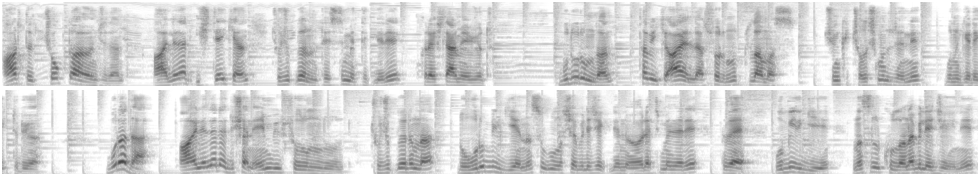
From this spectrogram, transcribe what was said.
artık çok daha önceden aileler işteyken çocuklarını teslim ettikleri kreşler mevcut. Bu durumdan tabii ki aileler sorumlu tutulamaz. Çünkü çalışma düzeni bunu gerektiriyor. Burada ailelere düşen en büyük sorumluluğun çocuklarına doğru bilgiye nasıl ulaşabileceklerini öğretmeleri ve bu bilgiyi nasıl kullanabileceğini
